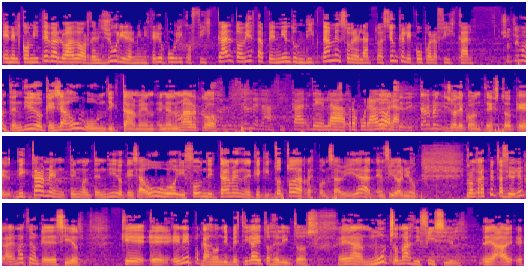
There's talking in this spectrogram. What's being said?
en el comité evaluador del jury del Ministerio Público Fiscal? Todavía está pendiente un dictamen sobre la actuación que le cupo a la fiscal. Yo tengo entendido que ya hubo un dictamen en el marco... de la, fiscal, de la procuradora. Dice dictamen y yo le contesto que dictamen tengo entendido que ya hubo y fue un dictamen en el que quitó toda responsabilidad en Filoniuk. Con respecto a Filoniuk, además tengo que decir que eh, en épocas donde investigar estos delitos era mucho más difícil, eh,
